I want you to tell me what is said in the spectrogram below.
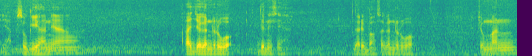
ya pesugihannya Raja Genderuwo jenisnya dari bangsa Genderuwo. Cuman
